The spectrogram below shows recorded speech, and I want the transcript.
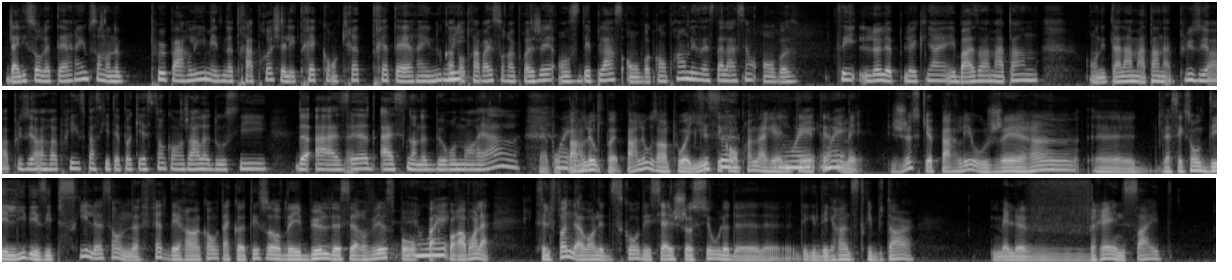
d'aller sur le terrain. Puis, on en a peu parler, mais notre approche, elle est très concrète, très terrain. Nous, quand on travaille sur un projet, on se déplace, on va comprendre les installations, on va, tu sais, là, le, client est basé à Matane. On est allé à Matane à plusieurs, plusieurs reprises parce qu'il n'était pas question qu'on gère le dossier de A à Z assis dans notre bureau de Montréal. Pour parler, parler, aux employés, c'est comprendre la réalité interne, mais juste que parler aux gérants euh, de la section délit des épiceries, là, ça, on a fait des rencontres à côté sur des bulles de service pour, pour avoir la, c'est le fun d'avoir le discours des sièges sociaux là, de, des, grands distributeurs. Mais le vrai insight,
